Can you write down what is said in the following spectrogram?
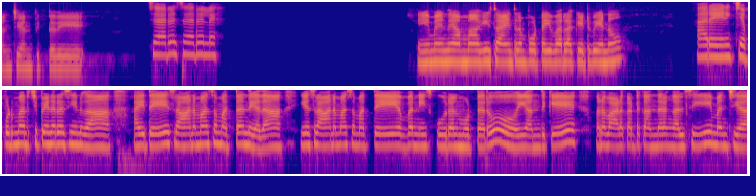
మంచిగా అనిపిస్తుంది సరే సరేలే. ఏమైంది అమ్మాకి సాయంత్రం పూట ఇవ్వరాక ఎటు పోయాను అరే నీకు చెప్పుడు మర్చిపోయినరా సీనుగా? అయితే శ్రావణ మాసం వస్తుంది కదా. ఇక శ్రావణ మాసం వస్తే ఎవరిని కూరలు ముట్టరు. ఇక అందుకే మన వాడకట్టకు అందరం కలిసి మంచిగా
